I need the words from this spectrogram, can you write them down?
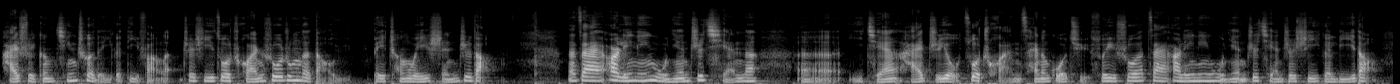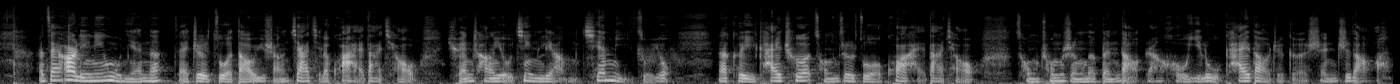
海水更清澈的一个地方了。这是一座传说中的岛屿，被称为神之岛。那在二零零五年之前呢？呃，以前还只有坐船才能过去，所以说在二零零五年之前，这是一个离岛。那在二零零五年呢，在这座岛屿上架起了跨海大桥，全长有近两千米左右。那可以开车从这座跨海大桥，从冲绳的本岛，然后一路开到这个神之岛啊。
